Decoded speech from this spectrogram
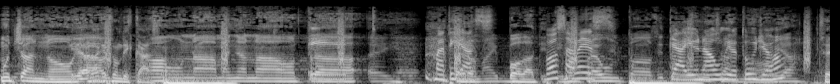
Muchas novias. Y la verdad que es un discazo. A Una mañana otra. ey. Matías, Pero no hay boda. Titi vos sabés si que hay un audio tuyo. Sí.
